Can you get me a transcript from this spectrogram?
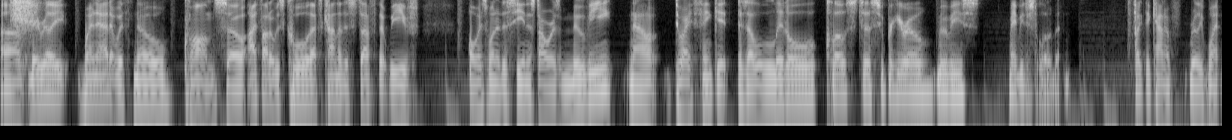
Uh, they really went at it with no qualms. So I thought it was cool. That's kind of the stuff that we've always wanted to see in a Star Wars movie. Now, do I think it is a little close to superhero movies? Maybe just a little bit. I feel like they kind of really went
